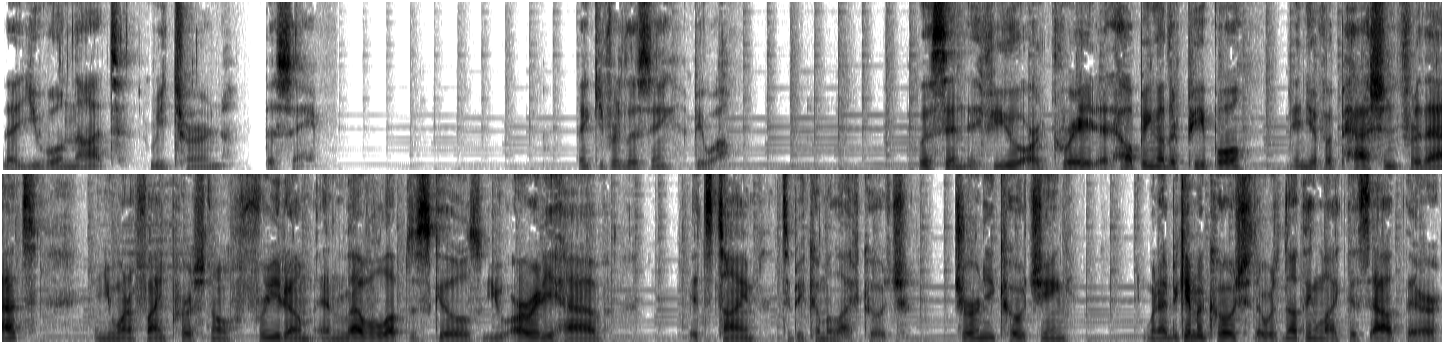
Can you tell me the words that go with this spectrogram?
that you will not return the same? Thank you for listening. Be well. Listen, if you are great at helping other people and you have a passion for that, and you want to find personal freedom and level up the skills you already have, it's time to become a life coach. Journey coaching. When I became a coach, there was nothing like this out there.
